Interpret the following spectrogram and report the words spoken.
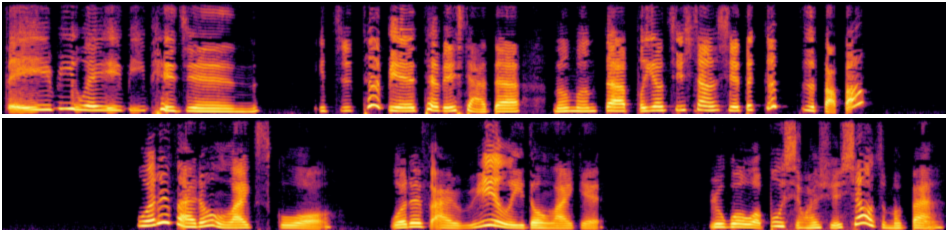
baby wavy pigeon，一只特别特别小的萌萌的不用去上学的鸽子宝宝。What if I don't like school? What if I really don't like it? 如果我不喜欢学校怎么办？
